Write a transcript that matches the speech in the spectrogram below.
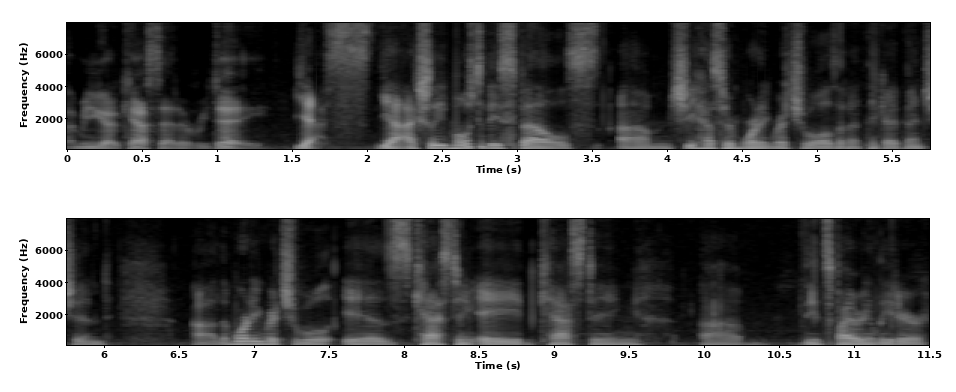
I mean, you got to cast that every day. Yes, yeah. Actually, most of these spells, um, she has her morning rituals, and I think I mentioned uh, the morning ritual is casting aid, casting um, the inspiring leader,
